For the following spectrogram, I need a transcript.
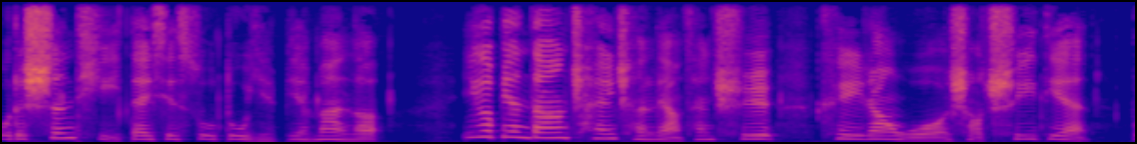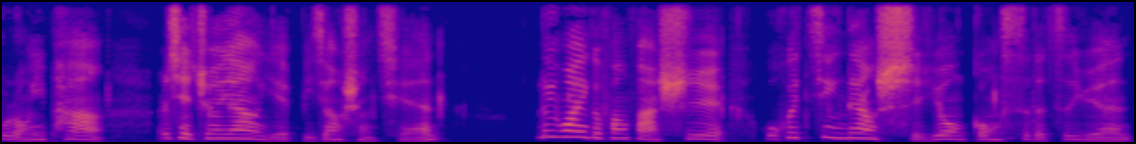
我的身体代谢速度也变慢了。一个便当拆成两餐吃，可以让我少吃一点，不容易胖，而且这样也比较省钱。另外一个方法是，我会尽量使用公司的资源，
